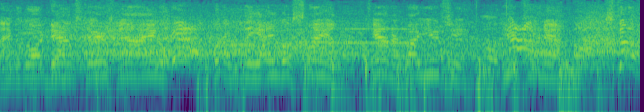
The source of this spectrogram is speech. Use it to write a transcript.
Angle going downstairs now. Angle looking for the angle slam. Countered by Eugene. Oh, Eugene now. Stone.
